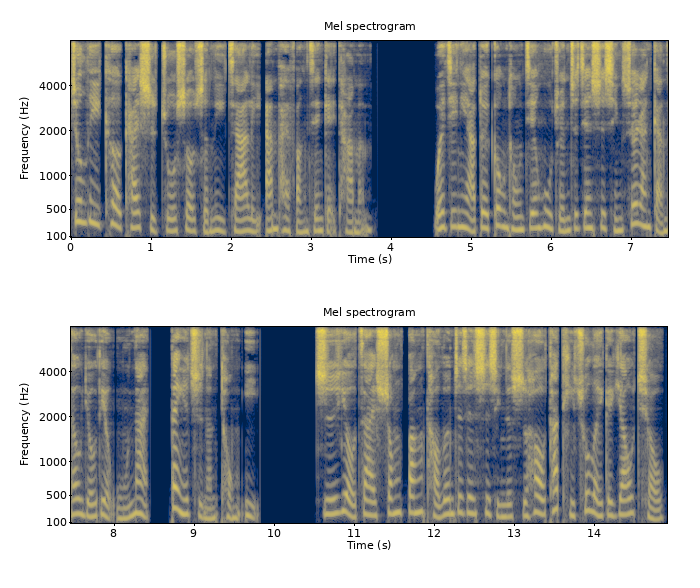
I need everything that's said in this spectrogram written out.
就立刻开始着手整理家里，安排房间给他们。维吉尼亚对共同监护权这件事情虽然感到有点无奈，但也只能同意。只有在双方讨论这件事情的时候，他提出了一个要求，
